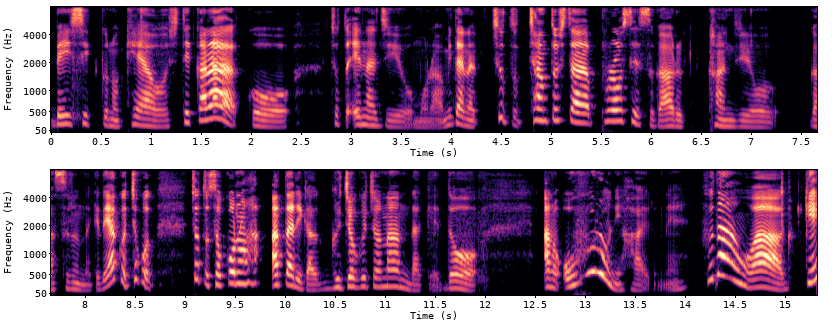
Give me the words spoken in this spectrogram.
ベーシックのケアをしてから、こう、ちょっとエナジーをもらうみたいな、ちょっとちゃんとしたプロセスがある感じを、がするんだけど、やっこちょこ、ちょっとそこのあたりがぐちょぐちょなんだけど、あの、お風呂に入るね。普段は元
